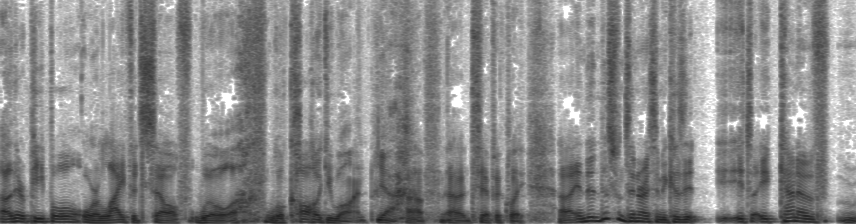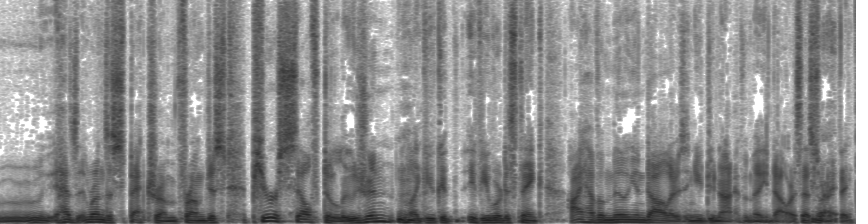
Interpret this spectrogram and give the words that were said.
other people or life itself will uh, will call you on. Yeah, uh, uh, typically, uh, and th- this one's interesting because it it's it kind of has it runs a spectrum from just pure self delusion, mm-hmm. like you could if you were to think I have a million dollars and you do not have a million dollars, that sort right. of thing.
